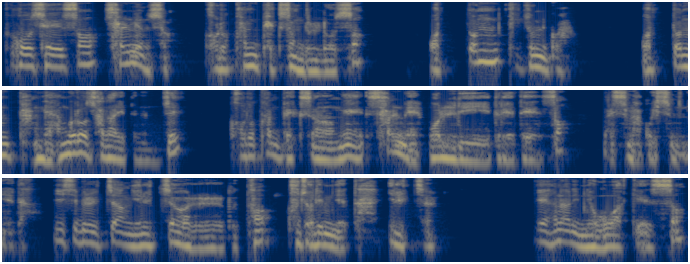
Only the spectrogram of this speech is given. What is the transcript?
그곳에서 살면서 거룩한 백성들로서 어떤 기준과 어떤 방향으로 살아야 되는지 거룩한 백성의 삶의 원리들에 대해서 말씀하고 있습니다. 21장 1절부터 9절입니다. 1절. 내 하나님 여호와께서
